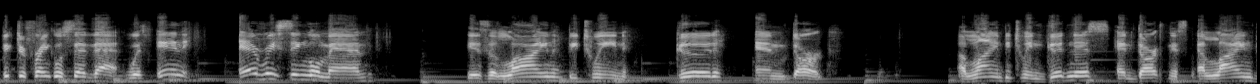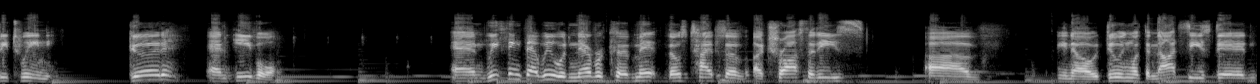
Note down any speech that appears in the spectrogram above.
Viktor Frankl said that within every single man is a line between good and dark. A line between goodness and darkness. A line between good and evil. And we think that we would never commit those types of atrocities of, you know, doing what the Nazis did,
